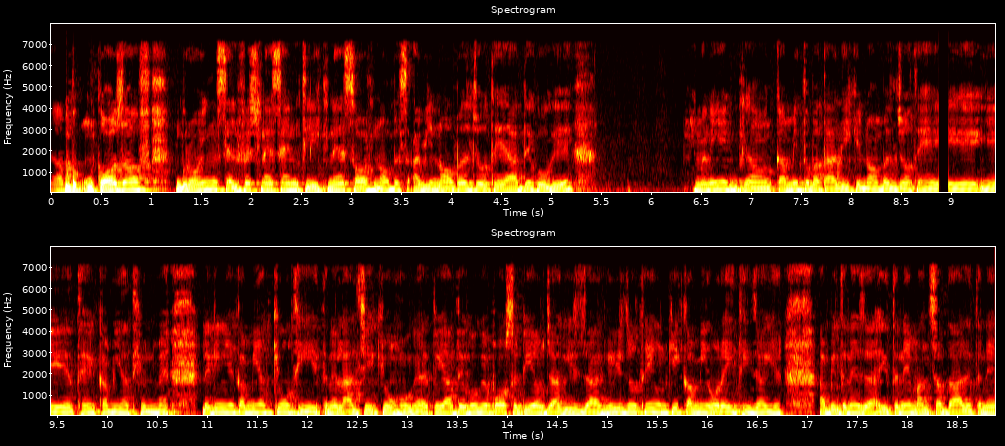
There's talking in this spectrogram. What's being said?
अब cause of growing selfishness and cliqueness of nobles अब ये नॉबल जो थे, आप देखोगे, मैंने ये कमी तो बता दी कि नॉबल जो थे थे कमियाँ थी उनमें। लेकिन ये कमियाँ क्यों थी? इतने लालची क्यों हो गए? तो ये आप देखोगे पॉजिटिव ऑफ़ जागीर। जागीर जो थे, उनकी कमी हो रही थी जागीर। अब इतने इतने मनसबदार, इतने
